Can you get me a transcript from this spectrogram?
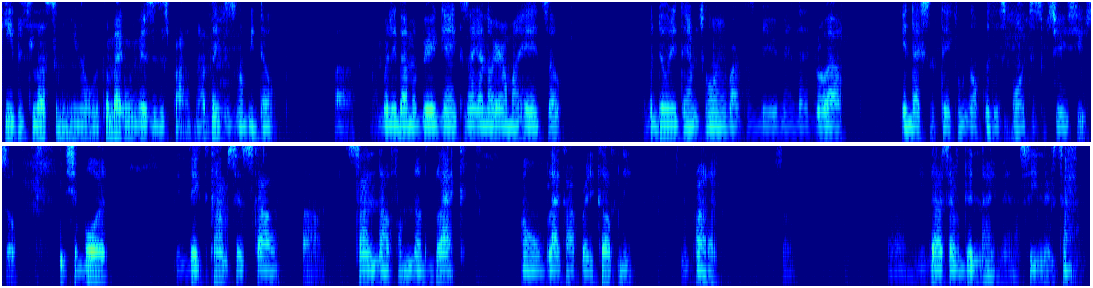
keep its luster? You know, we'll come back and revisit this product. But I think this is gonna be dope. Uh, I'm really about my beard game because I ain't got no hair on my head. So I'm gonna do anything, I'm just going to rock this beard, man. Let it grow out, get nice and thick, and we're gonna put this boy to some serious use. So it's your boy, Big Vic, the Common Sense Scholar, um, signing off on another black owned, black operated company and product. So uh, you guys have a good night, man. I'll see you next time.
